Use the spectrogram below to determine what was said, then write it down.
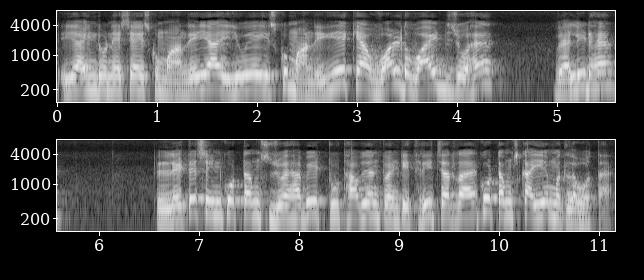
या इंडोनेशिया इसको मान रही है, या यूए इसको मान रही है। ये क्या वर्ल्ड वाइड जो है वैलिड है। लेटेस्ट इनको टर्म्स जो है अभी 2023 चल रहा है। इनको टर्म्स का ये मतलब होता है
